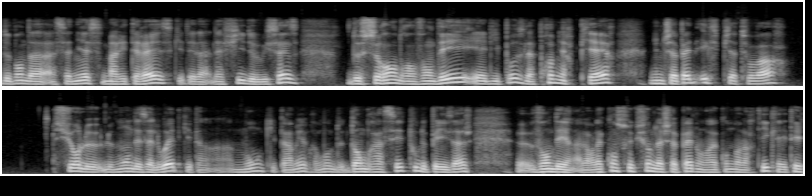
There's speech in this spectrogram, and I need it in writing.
demande à, sa nièce Marie-Thérèse, qui était la, fille de Louis XVI, de se rendre en Vendée et elle y pose la première pierre d'une chapelle expiatoire sur le, mont des Alouettes, qui est un, mont qui permet vraiment d'embrasser tout le paysage vendéen. Alors la construction de la chapelle, on le raconte dans l'article, a été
